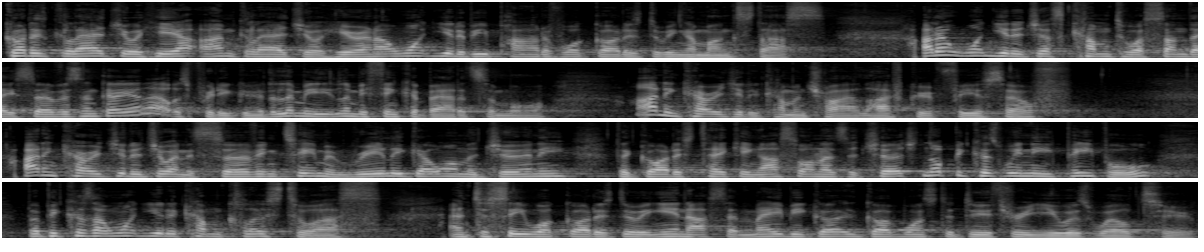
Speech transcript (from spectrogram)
God is glad you're here. I'm glad you're here. And I want you to be part of what God is doing amongst us. I don't want you to just come to a Sunday service and go, yeah, that was pretty good. Let me, let me think about it some more. I'd encourage you to come and try a life group for yourself. I'd encourage you to join a serving team and really go on the journey that God is taking us on as a church, not because we need people, but because I want you to come close to us and to see what God is doing in us and maybe God wants to do through you as well too.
